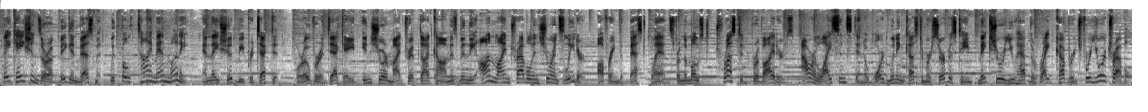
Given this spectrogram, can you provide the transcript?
Vacations are a big investment with both time and money, and they should be protected. For over a decade, InsureMyTrip.com has been the online travel insurance leader, offering the best plans from the most trusted providers. Our licensed and award winning customer service team makes sure you have the right coverage for your travel.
